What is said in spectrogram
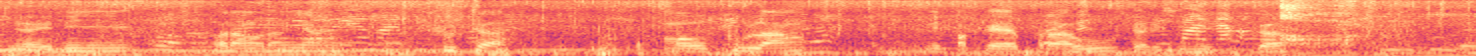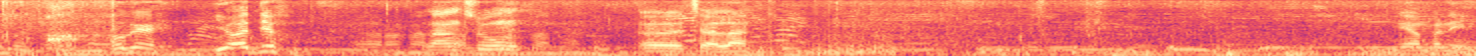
Ya ini orang-orang yang sudah mau pulang ini pakai perahu dari sini juga. Oke yuk aja langsung uh, jalan. Ini apa nih?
